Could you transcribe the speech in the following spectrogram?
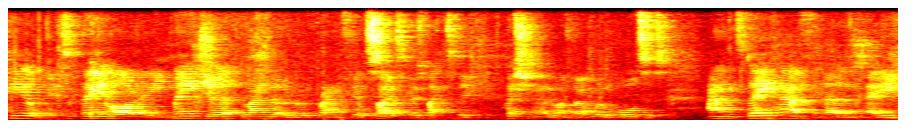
Peel is that they are a major landowner of brownfield sites. It goes back to the question earlier on about Wirral Waters. And they have um, a,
